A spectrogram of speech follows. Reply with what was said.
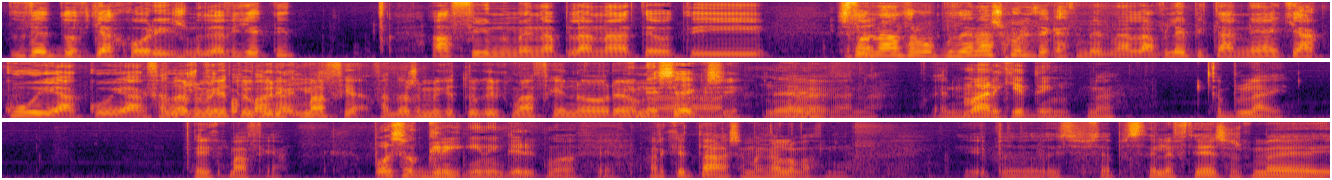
δεν το διαχωρίζουμε, δηλαδή γιατί αφήνουμε να πλανάτε ότι. Στον Φα- άνθρωπο που δεν ασχολείται καθημερινά, αλλά βλέπει τα νέα και ακούει, ακούει, ακούει. Φαντάζομαι και και, το Greek παπαγαλίζει. Mafia, φαντάζομαι και το Greek Mafia είναι ωραίο. Είναι να... σεξι. Ναι, Ναι. βέβαια. Ναι. Είναι- Marketing. Ναι. Και πουλάει. Greek Mafia. Πόσο Greek είναι η Greek Mafia; Αρκετά, σε μεγάλο βαθμό. Στις τελευταίες, ας πούμε,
